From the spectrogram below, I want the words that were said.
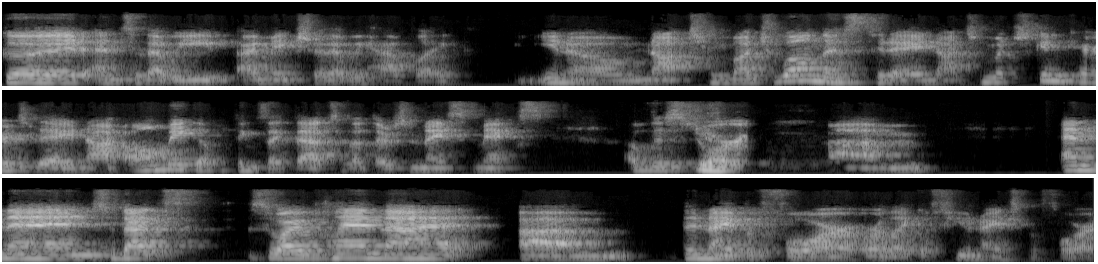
good, and so that we I make sure that we have like you know not too much wellness today, not too much skincare today, not all makeup, things like that, so that there's a nice mix of the story. Yeah. Um, and then so that's so I plan that um, the night before or like a few nights before,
